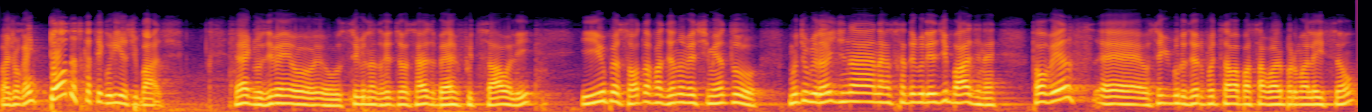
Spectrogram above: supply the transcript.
vai jogar em todas as categorias de base. É, inclusive eu, eu sigo nas redes sociais o BR Futsal ali. E o pessoal está fazendo um investimento muito grande na- nas categorias de base, né? Talvez, é, eu sei que o Cruzeiro Futsal vai passar agora por uma eleição,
